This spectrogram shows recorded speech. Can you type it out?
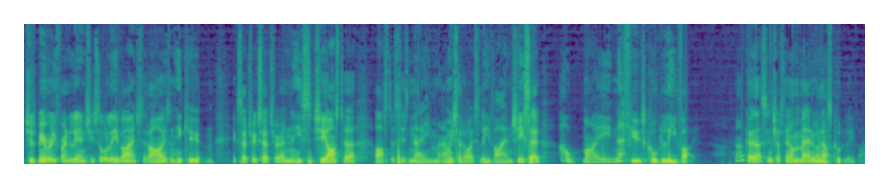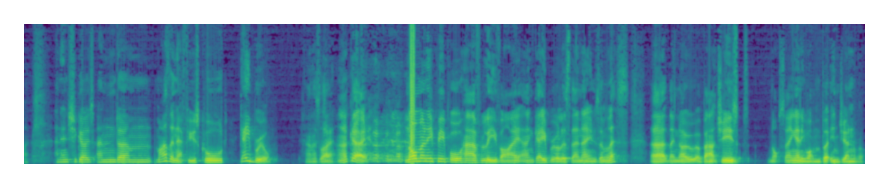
she was being really friendly, and she saw Levi, and she said, "Oh, isn't he cute?" and etc. etc. And he, she asked her, asked us his name, and we said, "Oh, it's Levi," and she said, "Oh, my nephew's called Levi." Okay, that's interesting. I haven't met anyone else called Levi. And then she goes, "And um, my other nephew's called Gabriel." And I was like, "Okay." Not many people have Levi and Gabriel as their names unless uh, they know about Jesus. Not saying anyone, but in general.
